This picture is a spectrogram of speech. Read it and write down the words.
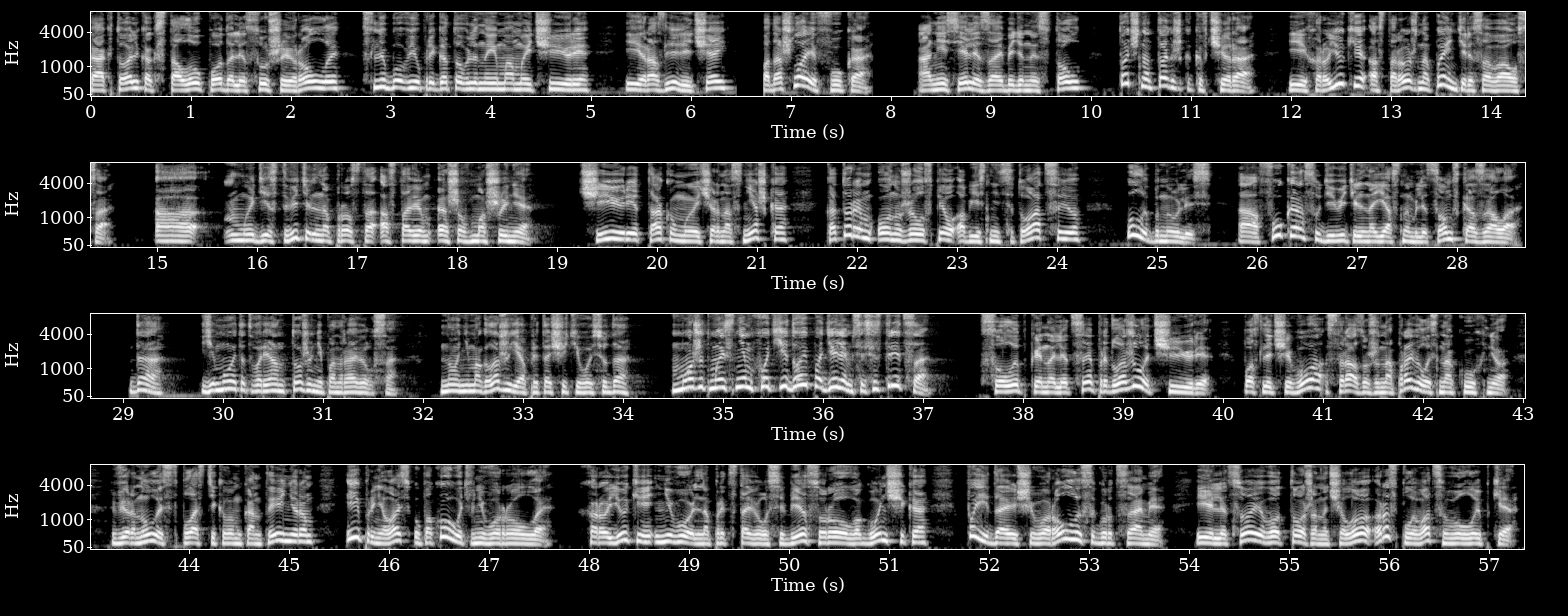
Как только к столу подали суши и роллы, с любовью приготовленные мамой Чиюри, и разлили чай, подошла и Фука. Они сели за обеденный стол, точно так же, как и вчера, и Харуюки осторожно поинтересовался. «А мы действительно просто оставим Эша в машине?» Чиюри, Такому и Черноснежка, которым он уже успел объяснить ситуацию, улыбнулись, а Фука с удивительно ясным лицом сказала «Да, ему этот вариант тоже не понравился, но не могла же я притащить его сюда». «Может, мы с ним хоть едой поделимся, сестрица?» С улыбкой на лице предложила Чиюри, после чего сразу же направилась на кухню, вернулась с пластиковым контейнером и принялась упаковывать в него роллы. Харуюки невольно представил себе сурового гонщика, поедающего роллы с огурцами, и лицо его тоже начало расплываться в улыбке.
